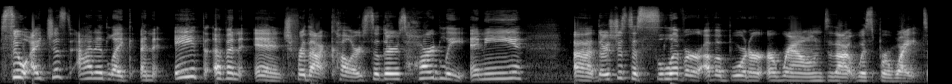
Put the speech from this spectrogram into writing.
So I just added like an eighth of an inch for that color. So there's hardly any uh, there's just a sliver of a border around that Whisper White.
